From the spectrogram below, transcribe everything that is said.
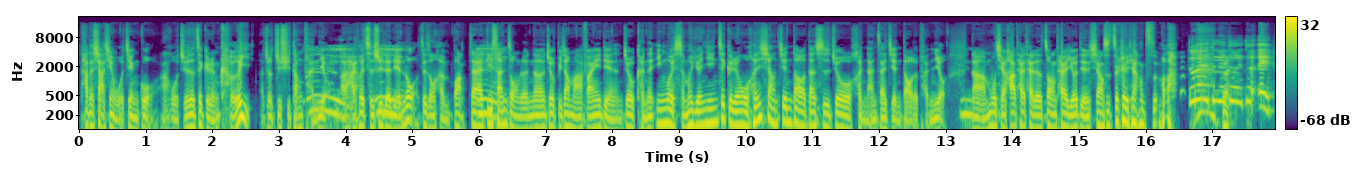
他的下线我见过啊，我觉得这个人可以，那就继续当朋友、嗯、啊，还会持续的联络，嗯、这种很棒。再来第三种人呢，就比较麻烦一点，就可能因为什么原因，这个人我很想见到，但是就很难再见到的朋友。嗯、那目前哈太太的状态有点像是这个样子嘛？对对 对对对。哎、欸，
